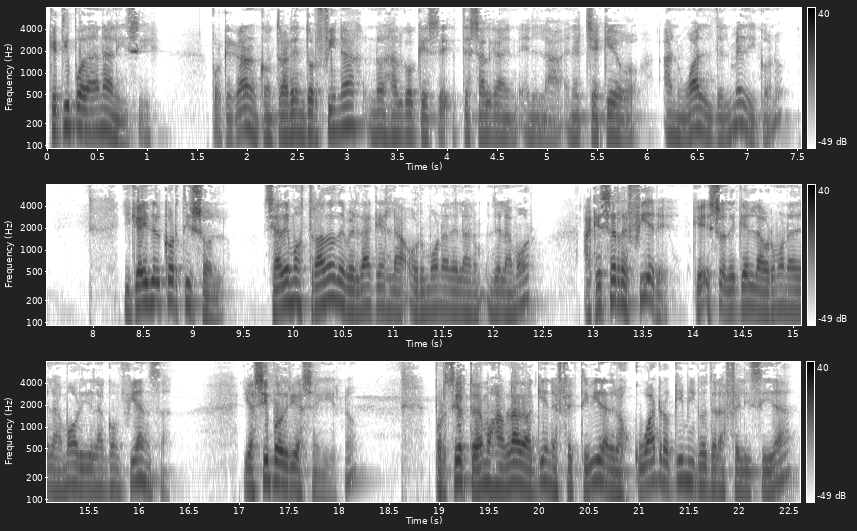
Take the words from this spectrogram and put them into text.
¿Qué tipo de análisis? Porque claro, encontrar endorfinas no es algo que se, te salga en, la, en el chequeo anual del médico, ¿no? ¿Y qué hay del cortisol? ¿Se ha demostrado de verdad que es la hormona del, amor? ¿A qué se refiere? Que eso de que es la hormona del amor y de la confianza. Y así podría seguir, ¿no? Por cierto, hemos hablado aquí en efectividad de los cuatro químicos de la felicidad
